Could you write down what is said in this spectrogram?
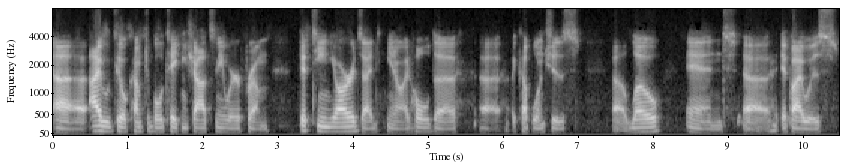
uh, I would feel comfortable taking shots anywhere from 15 yards. I'd you know I'd hold uh, uh, a couple inches uh, low, and if I was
